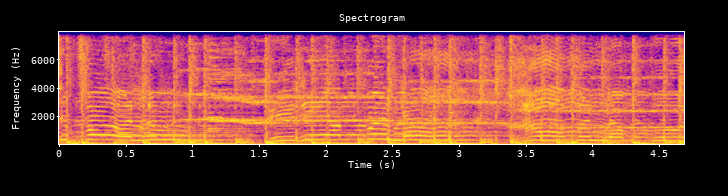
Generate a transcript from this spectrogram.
सच बोलूँ फिर अपना खाब न पूरा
